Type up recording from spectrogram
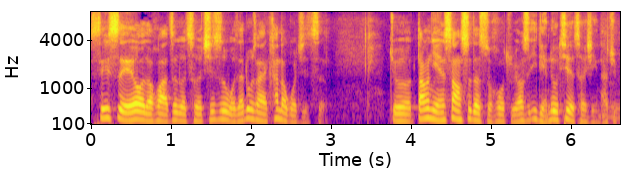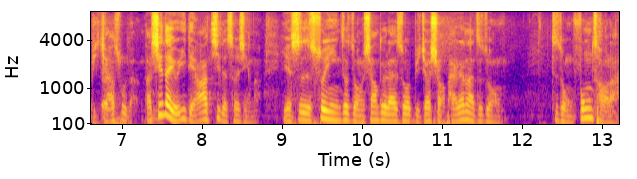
，C4L 的话，这个车其实我在路上也看到过几次。就当年上市的时候，主要是一点六 T 的车型，它去比加速的。它现在有一点二 T 的车型了，也是顺应这种相对来说比较小排量的这种这种风潮了。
